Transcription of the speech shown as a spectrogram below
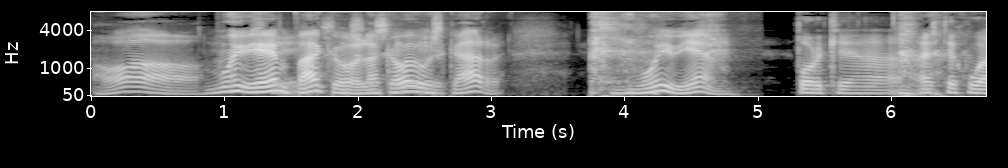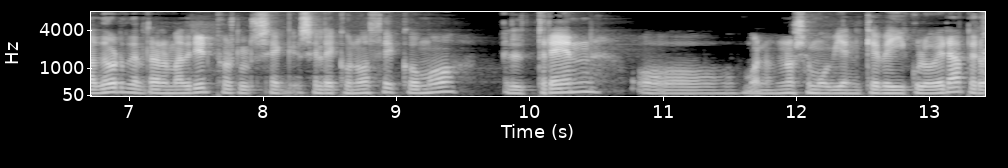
Oh, muy bien, sí, Paco. Sí, lo acabo de buscar. Muy bien porque a, a, este jugador del Real Madrid pues se, se, le conoce como el tren o bueno no sé muy bien qué vehículo era pero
